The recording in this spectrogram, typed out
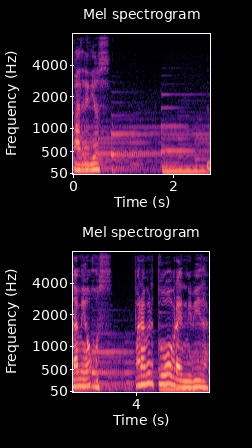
Padre Dios, dame ojos para ver tu obra en mi vida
